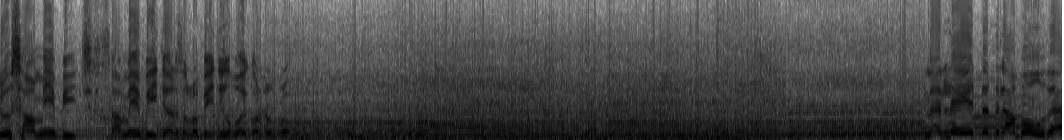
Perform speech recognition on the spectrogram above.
டு சமே பீச் சமே பீச் சொல்ற பீச்சுக்கு போய் கொண்டிருக்கிறோம். நல்ல ஏத்தத்துலாம் போகுதா?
